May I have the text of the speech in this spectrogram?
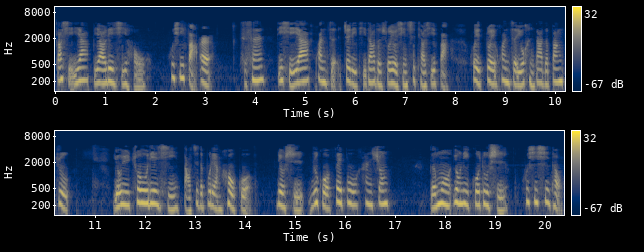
高血压不要练习喉呼吸法二。十三，低血压患者这里提到的所有形式调息法会对患者有很大的帮助。由于错误练习导致的不良后果。六十，如果肺部和胸膈膜用力过度时，呼吸系统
